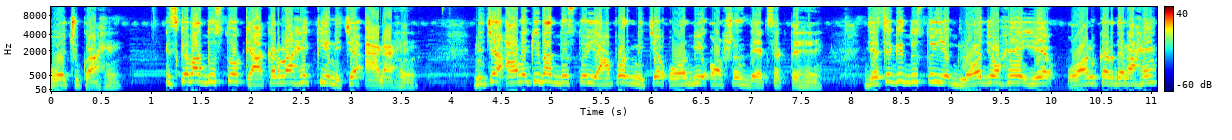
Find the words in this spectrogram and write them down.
हो चुका है। इसके बाद दोस्तों, क्या करना है कि नीचे आना है। नीचे आने के बाद दोस्तों, यहाँ पर नीचे और भी ऑप्शंस देख सकते हैं। जैसे कि दोस्तों, ये ग्लो जो है, ये ऑन कर देना है।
